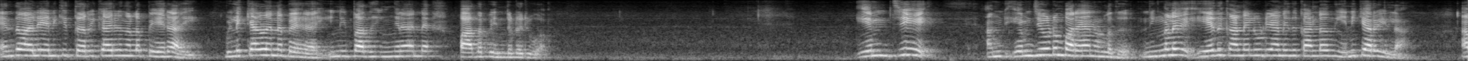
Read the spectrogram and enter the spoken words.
എന്തായാലും എനിക്ക് തെറിക്കാരി എന്നുള്ള പേരായി. വിളിക്കാതെ തന്നെ പേരായി. ഇനിയിപ്പോൾ അത് ഇങ്ങനെ തന്നെ പാത പിന്തുടരുക എം ജെ എം ജിയോടും പറയാനുള്ളത്. നിങ്ങൾ ഏത് കണ്ണിലൂടെയാണ് ഇത് കണ്ടതെന്ന് എനിക്കറിയില്ല. ആ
